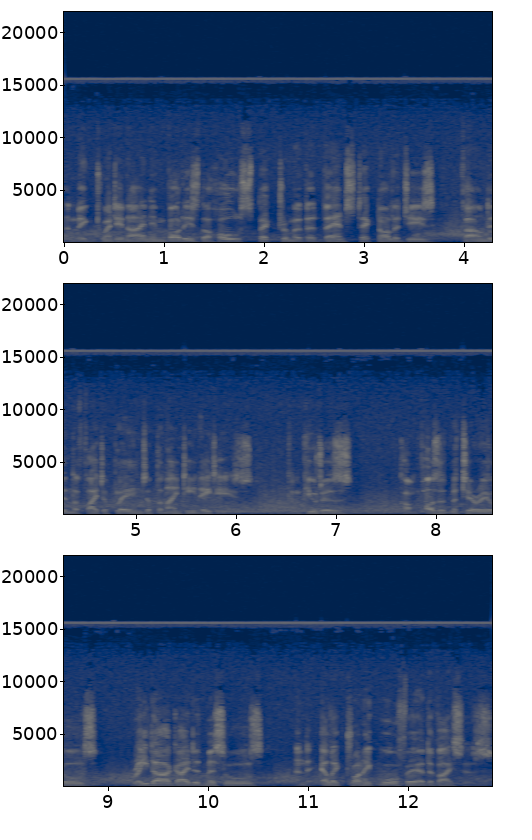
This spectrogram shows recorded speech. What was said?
The MiG-29 embodies the whole spectrum of advanced technologies found in the fighter planes of the 1980s. Computers, composite materials, radar-guided missiles, and electronic warfare devices.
